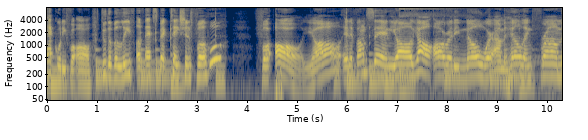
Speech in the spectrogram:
equity for all, through the belief of expectations for who? For all, y'all. And if I'm saying y'all, y'all already know where I'm hailing from.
